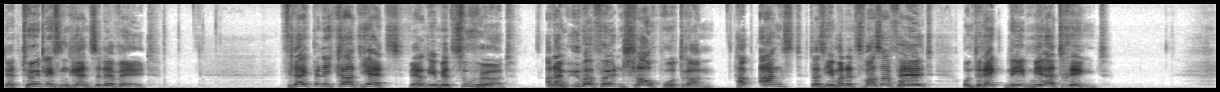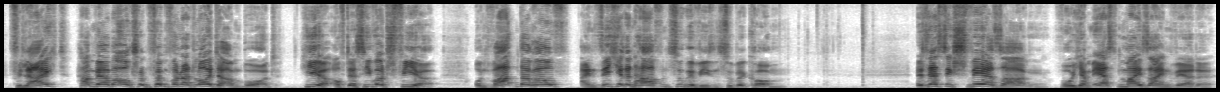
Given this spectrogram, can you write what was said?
der tödlichsten Grenze der Welt. Vielleicht bin ich gerade jetzt, während ihr mir zuhört, an einem überfüllten Schlauchbrot dran. Hab Angst, dass jemand ins Wasser fällt und direkt neben mir ertrinkt. Vielleicht haben wir aber auch schon 500 Leute an Bord, hier auf der Sea-Watch 4 und warten darauf, einen sicheren Hafen zugewiesen zu bekommen. Es lässt sich schwer sagen, wo ich am 1. Mai sein werde,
